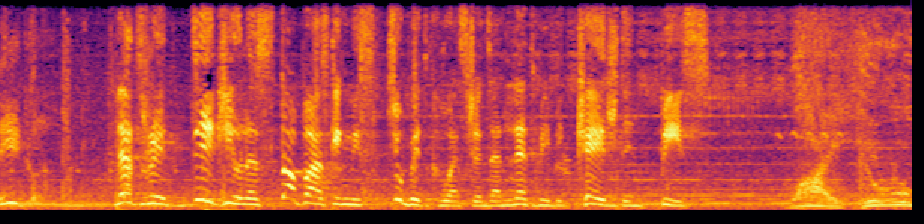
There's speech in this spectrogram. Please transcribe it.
Eagle? That's ridiculous. Stop asking me stupid questions and let me be caged in peace. Why you?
